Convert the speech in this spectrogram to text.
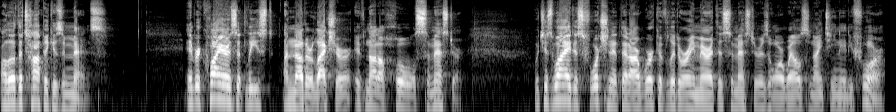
although the topic is immense. It requires at least another lecture, if not a whole semester, which is why it is fortunate that our work of literary merit this semester is Orwell's 1984.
